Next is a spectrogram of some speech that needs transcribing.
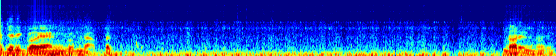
kok jadi gue yang belum dapet Norin, norin.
